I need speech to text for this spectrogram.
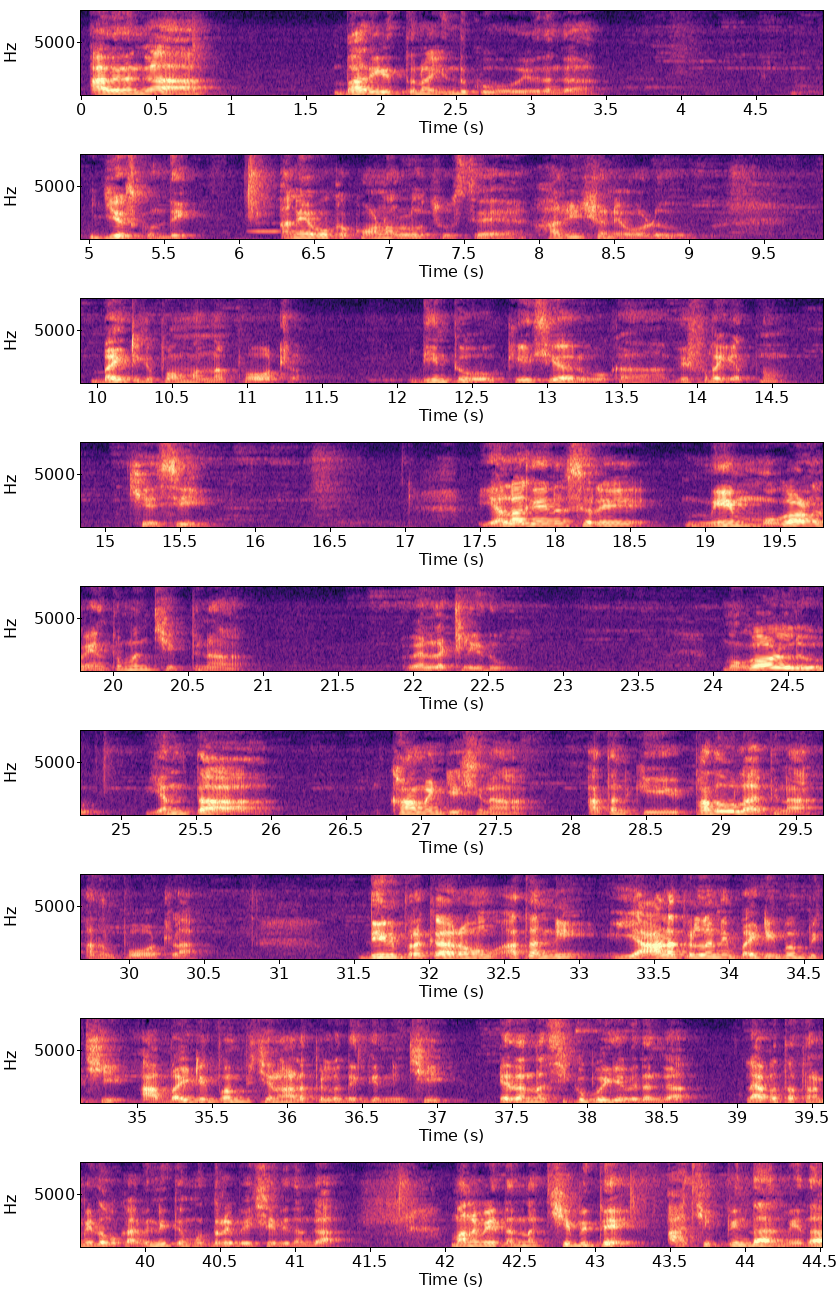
ఆ విధంగా భారీ ఎత్తున ఎందుకు ఈ విధంగా ఇది చేసుకుంది అనే ఒక కోణంలో చూస్తే హరీష్ అనేవాడు బయటికి పొమ్మన్న పోవట్ల. దీంతో కేసీఆర్ ఒక విఫలయత్నం చేసి ఎలాగైనా సరే మేం మొగాళ్ళం ఎంతమంది చెప్పినా వెళ్ళట్లేదు. మొగాళ్ళు ఎంత కామెంట్ చేసినా అతనికి పదవులు ఆపినా అతను పోవట్లా. దీని ప్రకారం అతన్ని ఈ ఆడపిల్లని బయటికి పంపించి ఆ బయటికి పంపించిన ఆడపిల్ల దగ్గర నుంచి ఏదన్నా సిగ్గుపోయే విధంగా లేకపోతే అతని మీద ఒక అవినీతి ముద్ర వేసే విధంగా మనం ఏదన్నా చెబితే ఆ చెప్పిన దాని మీద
